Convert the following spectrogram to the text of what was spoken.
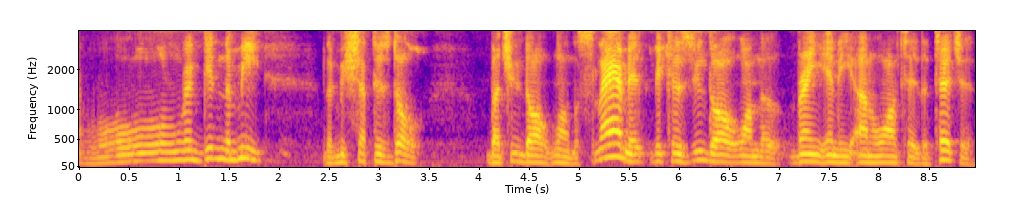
oh we're getting to meet. Let me shut this door. But you don't want to slam it because you don't want to bring any unwanted attention.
